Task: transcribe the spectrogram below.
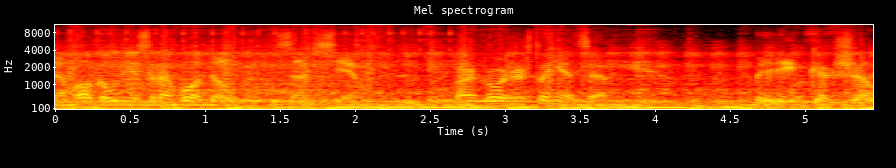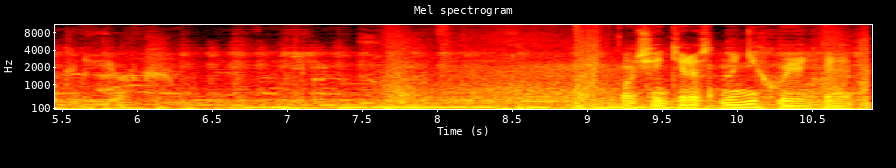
Дамокл не сработал совсем. Похоже, что нет, сэр. Блин, как жалко Нью-Йорк. Очень интересно, ну нихуя непонятно.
